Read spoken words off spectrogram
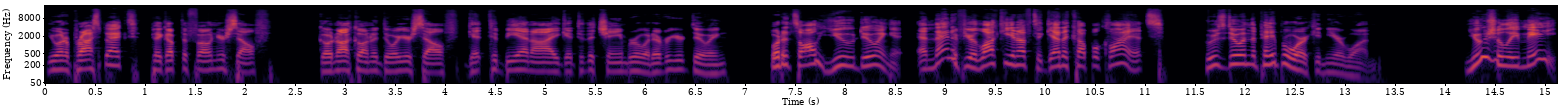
you want to prospect pick up the phone yourself go knock on a door yourself get to bni get to the chamber whatever you're doing but it's all you doing it. And then if you're lucky enough to get a couple clients, who's doing the paperwork in year one? Usually me,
